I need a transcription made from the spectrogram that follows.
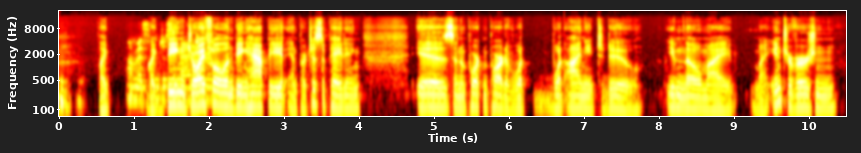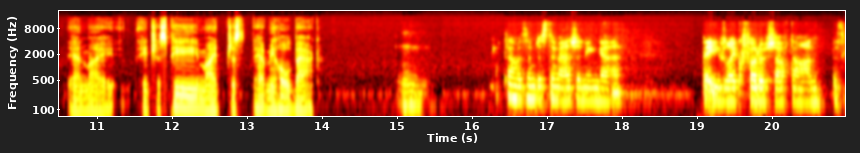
mm-hmm. like like being imagining. joyful and being happy and participating is an important part of what what i need to do even though my my introversion and my hsp might just have me hold back mm. thomas i'm just imagining uh, that you've like photoshopped on this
